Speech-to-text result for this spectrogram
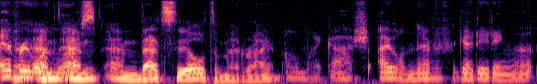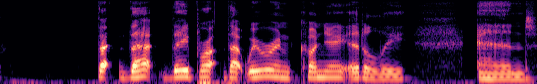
Everyone and, loves. and and that's the ultimate, right? oh my gosh, I will never forget eating that. That that they brought that we were in Cogne, Italy, and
